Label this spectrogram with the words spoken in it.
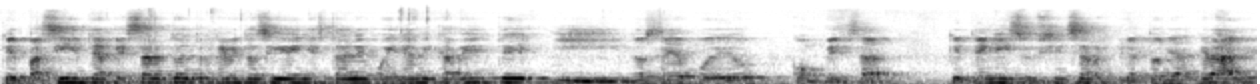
que el paciente, a pesar de todo el tratamiento, siga inestable hemodinámicamente y no se haya podido compensar que tenga insuficiencia respiratoria grave.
